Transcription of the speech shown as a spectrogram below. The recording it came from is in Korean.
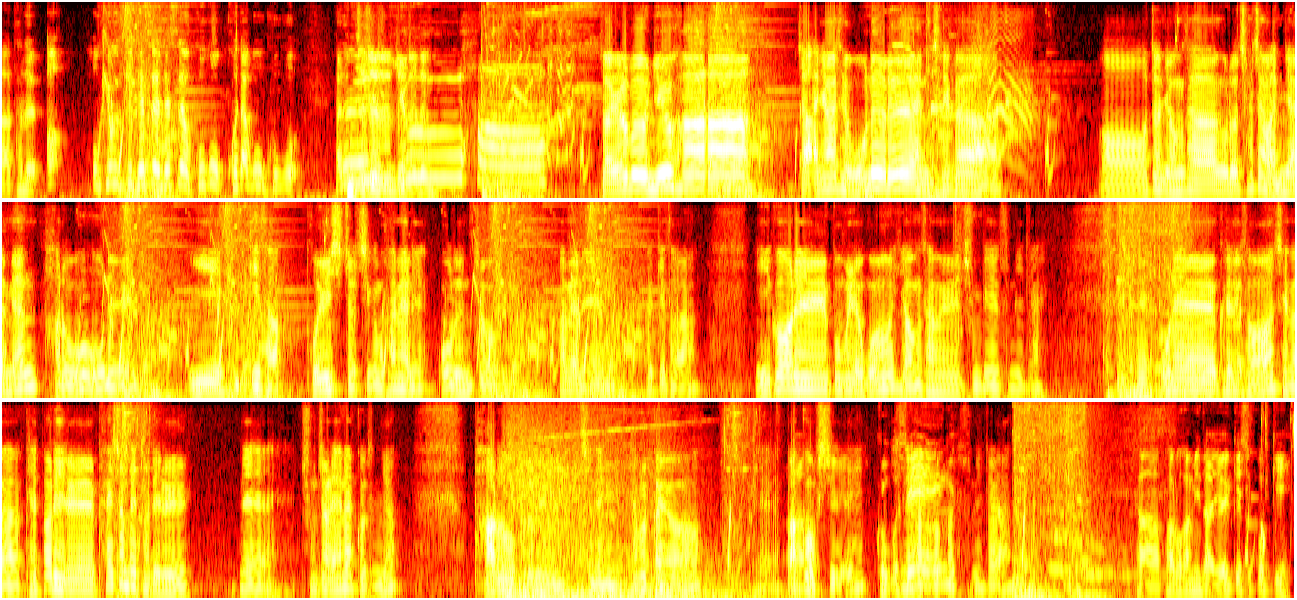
자 다들 어 오케이 오케이 됐어요 됐어요. 고고 고다고 고고. 다들 저, 저, 저, 저, 저, 저. 유하. 자 여러분 유하. 자 안녕하세요. 오늘은 제가 어, 어떤 영상으로 찾아왔냐면 바로 오늘 이 흑기사 보이시죠? 지금 화면에 오른쪽 화면에 흑기사. 이거를 뽑으려고 영상을 준비했습니다. 네, 오늘 그래서 제가 배터리를 8000 배터리를 네 충전을 해놨거든요 바로 그러면 진행해볼까요? 네, 빠꾸 아, 없이 고고생. 진행하도록 하겠습니다. 자 바로 갑니다. 10개씩 뽑기.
